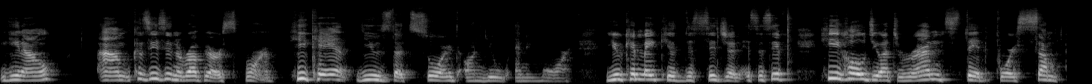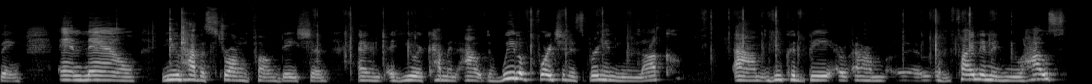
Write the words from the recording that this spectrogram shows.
You know, because um, he's in a reverse form. He can't use that sword on you anymore. You can make your decision. It's as if he holds you at ransted for something, and now you have a strong foundation and you are coming out. The Wheel of Fortune is bringing you luck. Um, you could be um, finding a new house.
